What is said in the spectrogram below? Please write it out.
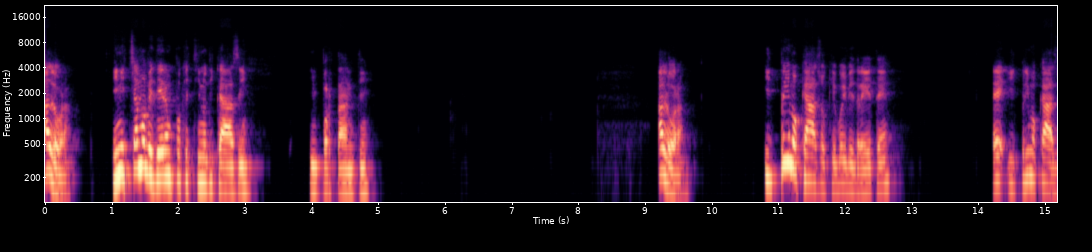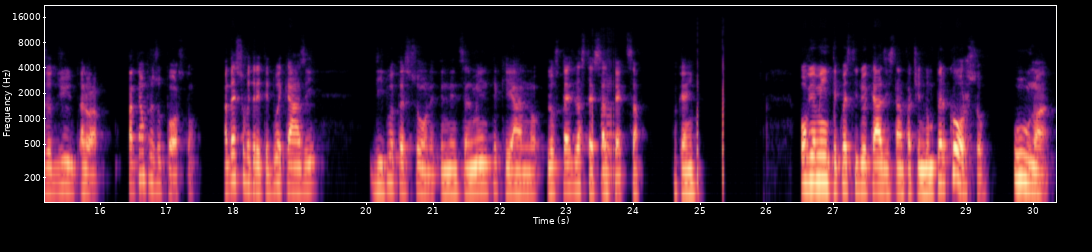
Allora, iniziamo a vedere un pochettino di casi importanti. Allora, il primo caso che voi vedrete è il primo caso di... Allora, partiamo presupposto. Adesso vedrete due casi di due persone tendenzialmente che hanno st- la stessa altezza, ok? Ovviamente questi due casi stanno facendo un percorso, uno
